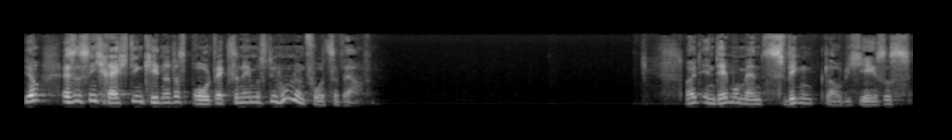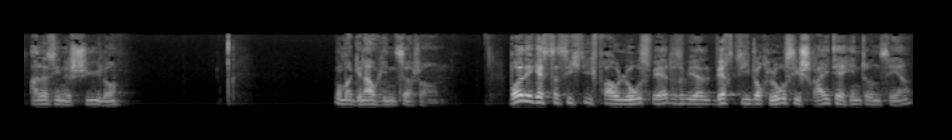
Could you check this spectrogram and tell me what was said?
ja, es ist nicht recht, den Kindern das Brot wegzunehmen und es den Hunden vorzuwerfen. Leute, in dem Moment zwingt, glaube ich, Jesus alle seine Schüler, nochmal genau hinzuschauen. Wollt ihr jetzt, dass ich die Frau loswerde, so wird sie doch los, sie schreit ja hinter uns her.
